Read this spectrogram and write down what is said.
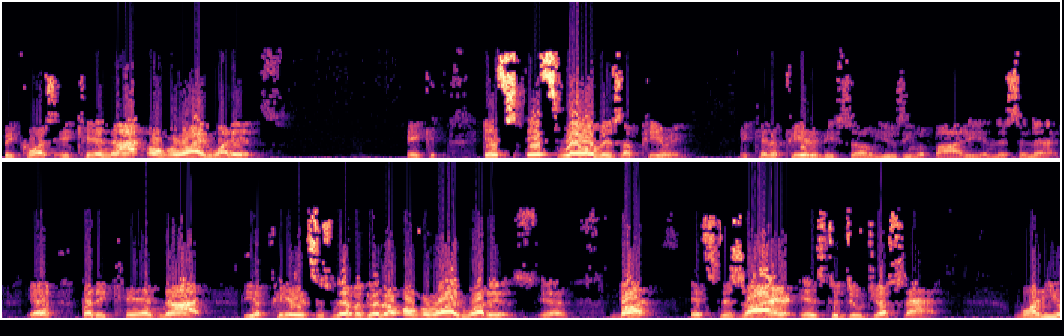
because it cannot override what is. It, its its realm is appearing. It can appear to be so using a body and this and that. Yeah, but it cannot the appearance is never going to override what is. Yeah? But its desire is to do just that. What do you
